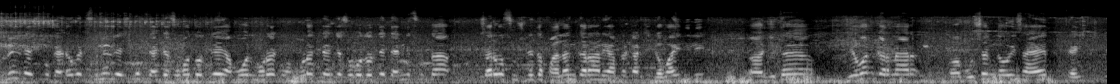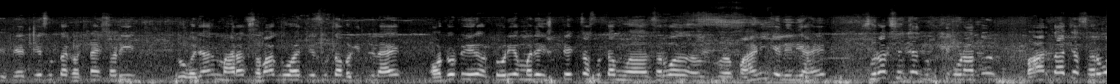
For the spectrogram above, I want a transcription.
सुनील देशमुख ॲडव्होकेट सुनील देशमुख त्यांच्यासोबत होते. अमोल मोडक मोडक त्यांच्यासोबत होते. त्यांनी सुद्धा सर्व सूचनेचं पालन करणार या प्रकारची गवाही दिली. जिथं जेवण करणार भूषण गवई साहेब त्यांची ते ते सुद्धा घटनास्थळी जो गजानन महाराज सभागृह आहे ते सुद्धा बघितलेलं आहे. ऑडिटोरियममध्ये स्टेजचा सुद्धा म- सर्व पाहणी केलेली आहे. सुरक्षेच्या दृष्टिकोनातून भारताच्या सर्व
